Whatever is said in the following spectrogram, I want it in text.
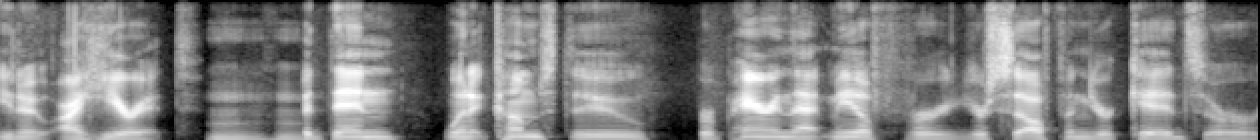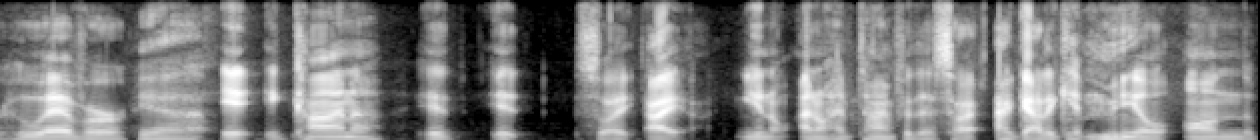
you know I hear it, Mm-hmm. but then when it comes to preparing that meal for yourself and your kids or whoever, Yeah. it, it kind of it it so I, I you know I don't have time for this. I, I got to get meal on the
